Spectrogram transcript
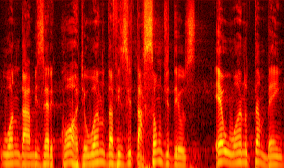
o ano da misericórdia, o ano da visitação de Deus, é o ano também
